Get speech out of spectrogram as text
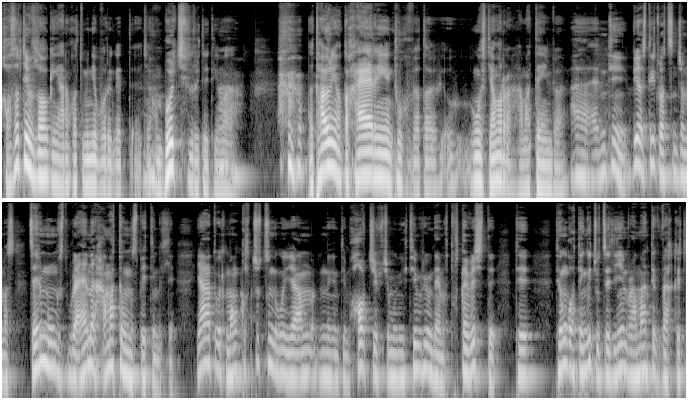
хосуудын влогийн харангууд миний бүр ингээд жоохон бөөлж хүрээд юм аа. Та хоёрын одоо хайрын түүх одоо хүмүүст ямар хамаатай юм бэ? Аа харин тийм. Би бас тэгж бодсон ч юм бас зарим хүмүүст бүр амар хамаатай хүмүүс байт юм бэлээ. Яг тэгвэл монголчууд ч нөгөө ямар нэгэн тийм хов жив ч юм уу нэг тиймэрхүү амар туртай байна шүү дээ. Тэ Тэгэн гот ингэж үзэл ийм романтик байх гэж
